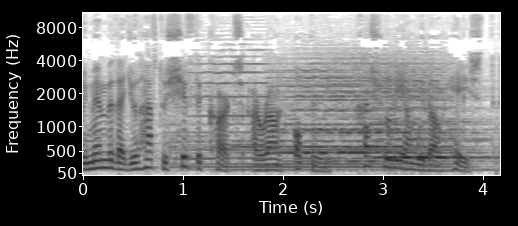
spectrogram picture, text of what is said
Remember that you have to shift the cards around openly, casually and without haste.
